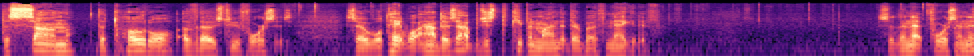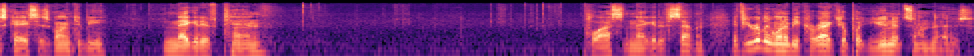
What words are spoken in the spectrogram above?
The sum, the total of those two forces. So we'll take we'll add those up, but just keep in mind that they're both negative. So the net force in this case is going to be negative 10 plus negative 7. If you really want to be correct, you'll put units on those.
